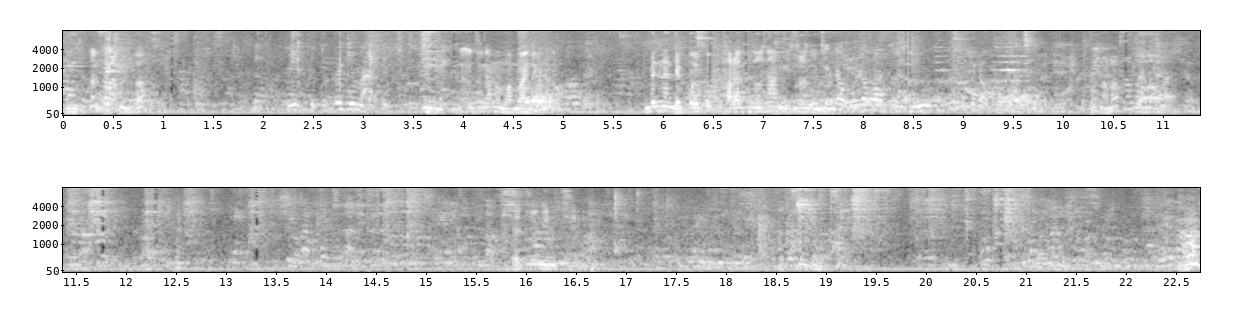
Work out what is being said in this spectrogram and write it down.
음, 딴 사람인가? 이그 댓글 보면 알겠지. 응 나중에 한번 봐봐야 되겠다 맨날 내 거에 꼭 달아주던 사람이 있었는데 이제 다 올라가고 먹는 거 하시더라고. 알았어 배추김치 배추김치 뭐?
